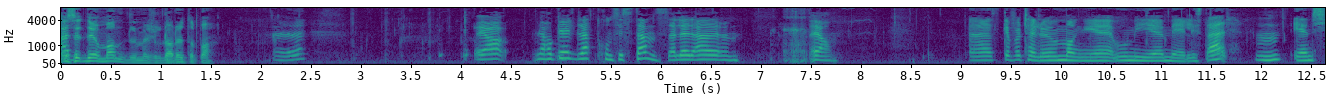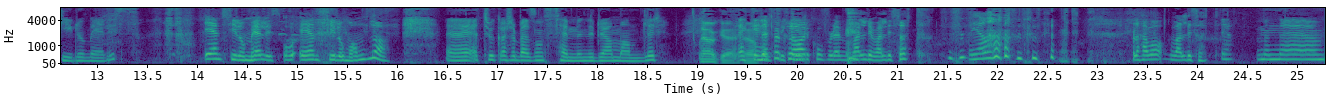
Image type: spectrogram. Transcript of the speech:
Jeg ser- Det er jo mandel med sjokolade utapå. Er det det? Ja, jeg har ikke helt rett konsistens, eller jeg Ja. Eh, skal jeg fortelle hvor, mange, hvor mye melis det er? Mm. Én kilo melis. Én kilo melis og én kilo mandler. Eh, jeg tror kanskje det ble sånn 500 gram mandler. Ja, ok. Jeg er Ja. ikke Det helt forklarer sikker. hvorfor det er veldig, veldig søtt. Ja. For det her var veldig søtt. Ja. Men eh,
